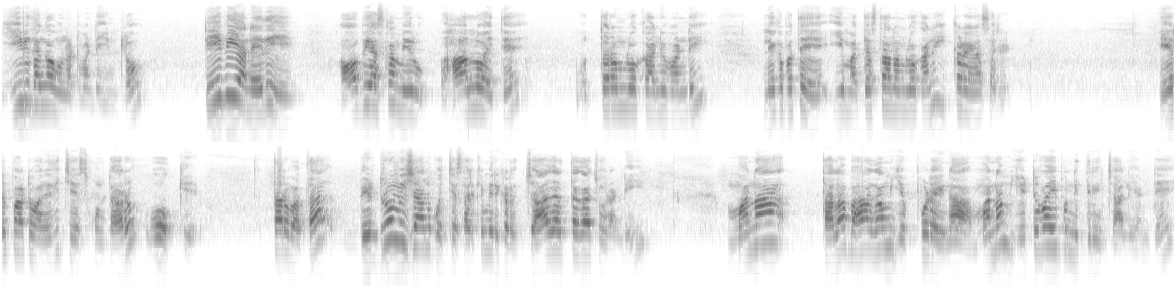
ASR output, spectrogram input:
ఈ విధంగా ఉన్నటువంటి ఇంట్లో టీవీ అనేది ఆబ్వియస్గా మీరు హాల్లో అయితే ఉత్తరంలో కానివ్వండి లేకపోతే ఈ మధ్యస్థానంలో కానీ ఇక్కడైనా సరే ఏర్పాటు అనేది చేసుకుంటారు. ఓకే. తర్వాత బెడ్రూమ్ విషయానికి వచ్చేసరికి మీరు ఇక్కడ జాగ్రత్తగా చూడండి. మన తల భాగం ఎప్పుడైనా మనం ఎటువైపు నిద్రించాలి అంటే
